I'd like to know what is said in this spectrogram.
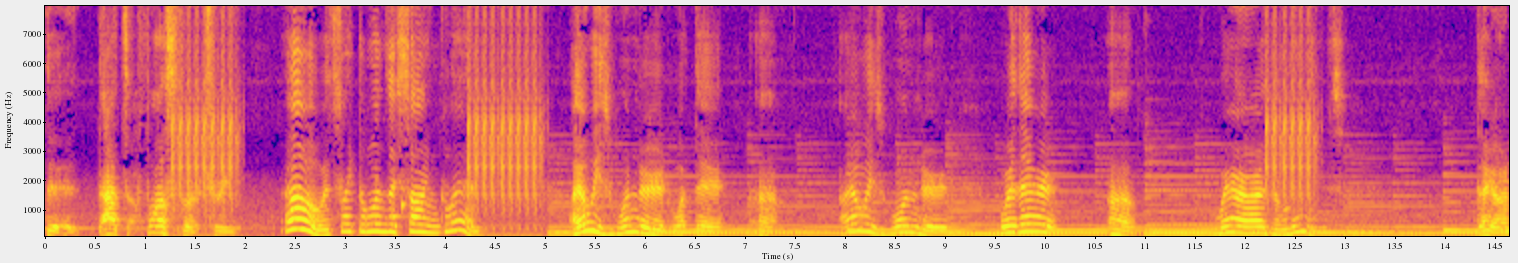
Th that's a phosphor tree. Oh, it's like the ones I saw in Glen. I always wondered what they're, um, I always wondered where they're, uh, where are the leaves? They are,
